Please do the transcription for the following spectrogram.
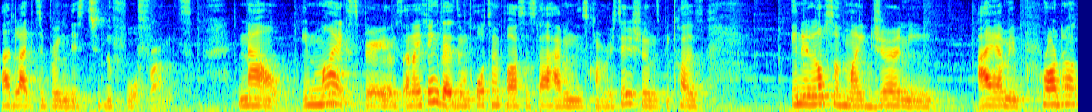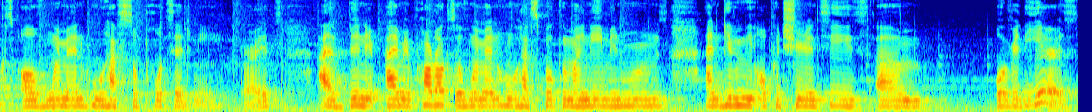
I'd like to bring this to the forefront. Now, in my experience, and I think that it's important for us to start having these conversations because in a lot of my journey, I am a product of women who have supported me, right? I've been, I'm a product of women who have spoken my name in rooms and given me opportunities um, over the years.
